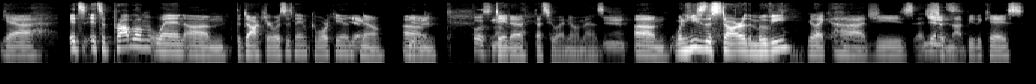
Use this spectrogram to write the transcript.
yeah, it's it's a problem when um the doctor, what's his name, Kevorkian? Yeah. No, Yeah. um, close enough. Data. That's who I know him as. Yeah. Um, when he's the star of the movie, you're like, ah, geez, that Yeah, should not be the case.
